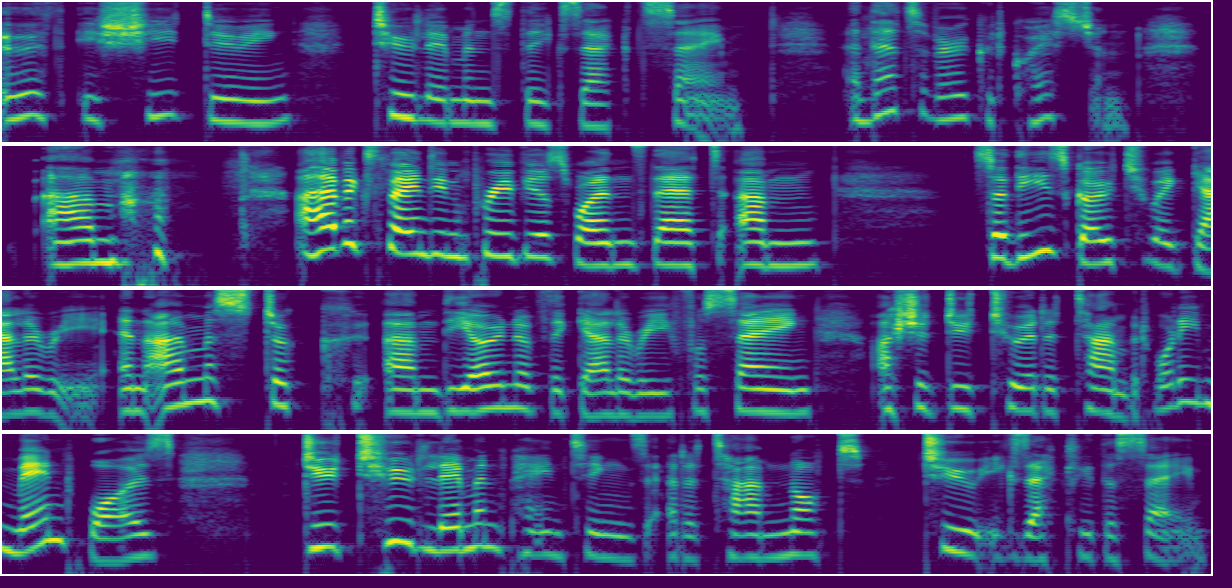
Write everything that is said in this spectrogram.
earth is she doing two lemons the exact same? And that's a very good question. Um, I have explained in previous ones that um, so these go to a gallery, and I mistook um, the owner of the gallery for saying I should do two at a time. But what he meant was do two lemon paintings at a time, not two exactly the same.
